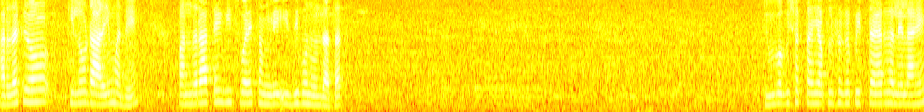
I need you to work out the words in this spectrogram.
अर्धा किलो किलो डाळीमध्ये पंधरा ते वीस वडे चांगले इझी बनवून जातात. तुम्ही बघू शकता हे आपलं सगळं पीठ तयार झालेलं आहे.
